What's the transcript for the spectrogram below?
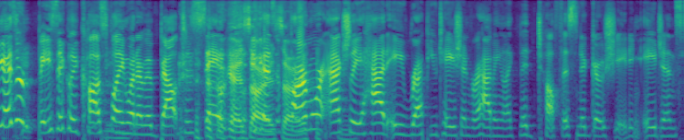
You guys are basically cosplaying what I'm about to say. Okay, sorry, Because sorry. Phar-Mor actually had a reputation for having like the toughest negotiating agents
